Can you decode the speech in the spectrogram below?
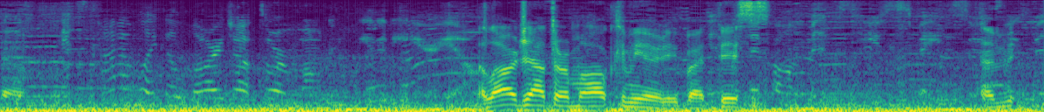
Yeah. It's kind of like a large outdoor mall community area. A large outdoor mall community, but this they call a mixed use space. So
